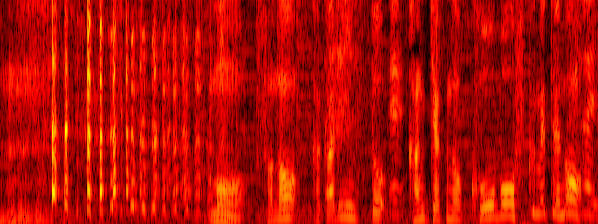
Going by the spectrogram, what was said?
うん。もうその係員と観客の攻防を含めてのはい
